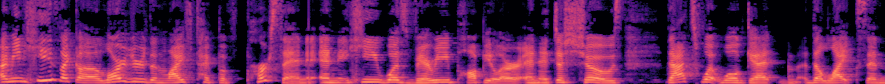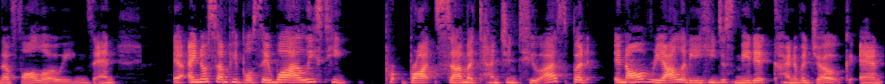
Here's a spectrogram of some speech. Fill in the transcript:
I mean, he's like a larger than life type of person and he was very popular and it just shows that's what will get um, the likes and the followings. And I know some people say, well, at least he pr- brought some attention to us, but in all reality, he just made it kind of a joke. And,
